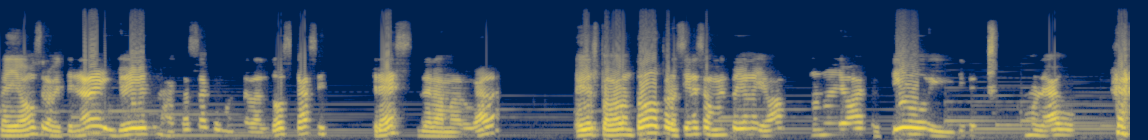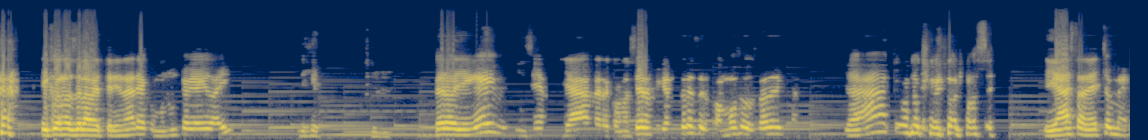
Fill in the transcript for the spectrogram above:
la llevamos a la veterinaria y yo llegué como a casa como hasta las 2 casi, 3 de la madrugada. Ellos pagaron todo, pero sí en ese momento yo no llevaba, no, no llevaba efectivo y dije, ¿cómo le hago? y con los de la veterinaria, como nunca había ido ahí, dije, pero llegué y ya me reconocieron, me dijeron, tú eres el famoso padre. Ya, ah, qué bueno que me conoce. Y ya hasta de hecho me,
